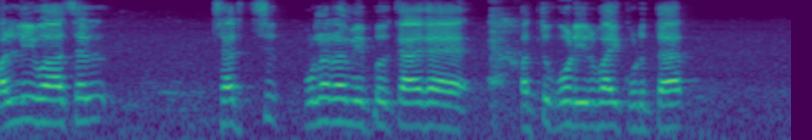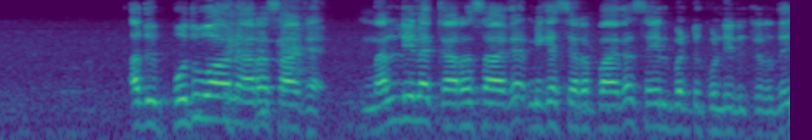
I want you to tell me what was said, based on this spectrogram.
பள்ளிவாசல் சர்ச் புனரமைப்புக்காக பத்து கோடி ரூபாய் கொடுத்தார். அது பொதுவான அரசாக நல்லிணக்க அரசாக மிக சிறப்பாக செயல்பட்டு கொண்டிருக்கிறது.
